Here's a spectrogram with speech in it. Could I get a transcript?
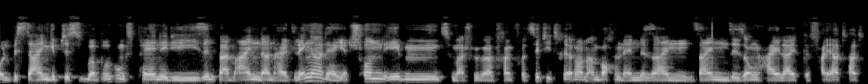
und bis dahin gibt es Überbrückungspläne, die sind beim einen dann halt länger, der jetzt schon eben zum Beispiel beim Frankfurt City Triathlon am Wochenende seinen, seinen Saisonhighlight gefeiert hat.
